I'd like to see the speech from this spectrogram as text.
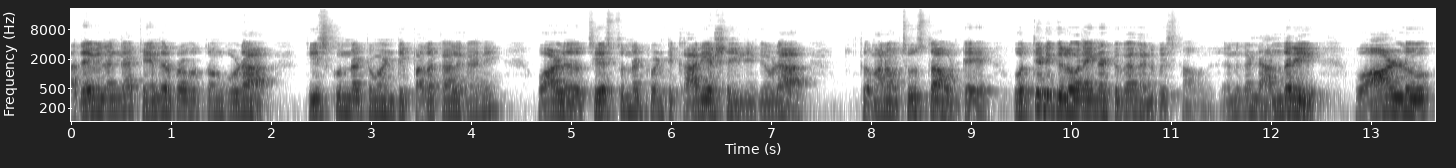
అదేవిధంగా కేంద్ర ప్రభుత్వం కూడా తీసుకున్నటువంటి పథకాలు కానీ వాళ్ళు చేస్తున్నటువంటి కార్యశైలి కూడా మనం చూస్తూ ఉంటే ఒత్తిడికి లోనైనట్టుగా కనిపిస్తూ ఉంది. ఎందుకంటే అందరి వాళ్ళు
